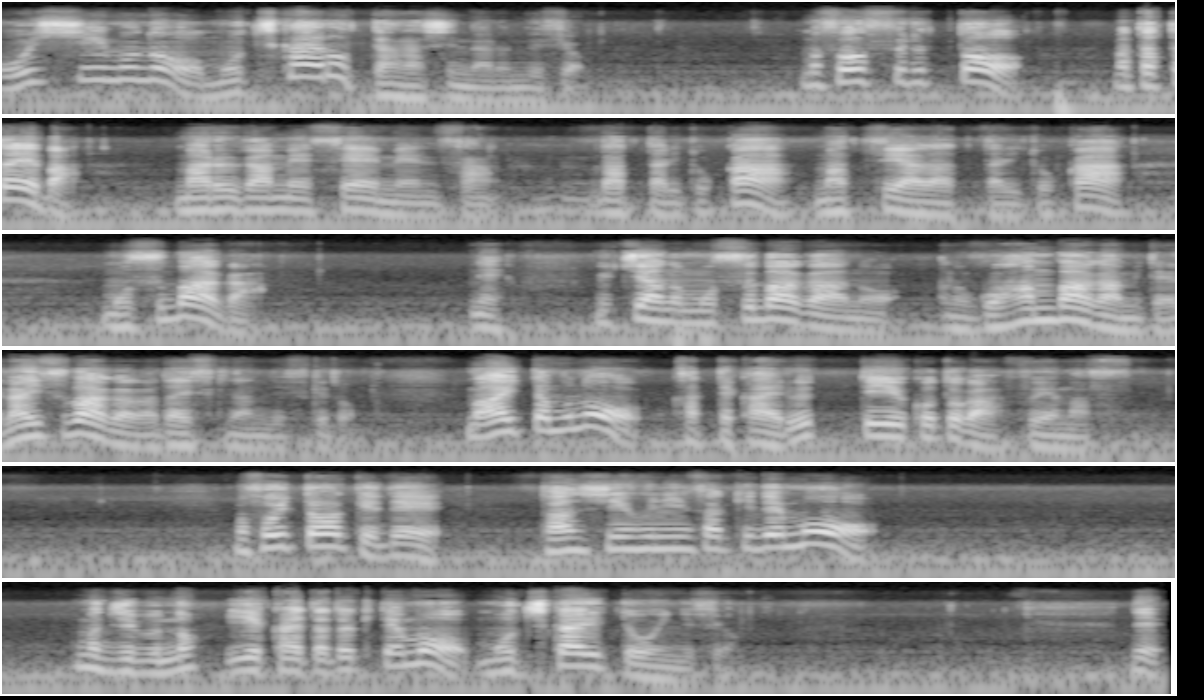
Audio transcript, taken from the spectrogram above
美味しいものを持ち帰ろうって話になるんですよ。まあ、そうすると、まあ、例えば、丸亀製麺さんだったりとか、松屋だったりとか、モスバーガー。ね。うちあの、モスバーガーの、あの、ご飯バーガーみたいな、ライスバーガーが大好きなんですけど、まあ、ああいったものを買って帰るっていうことが増えます。まあ、そういったわけで、単身赴任先でも、まあ、自分の家帰った時でも持ち帰りって多いんですよ。で、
